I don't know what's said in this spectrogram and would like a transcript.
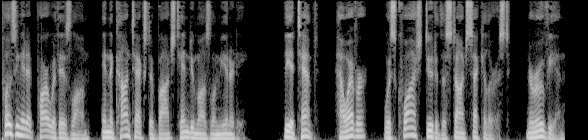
posing it at par with Islam, in the context of botched Hindu Muslim unity. The attempt, however, was quashed due to the staunch secularist, Nehruvian,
